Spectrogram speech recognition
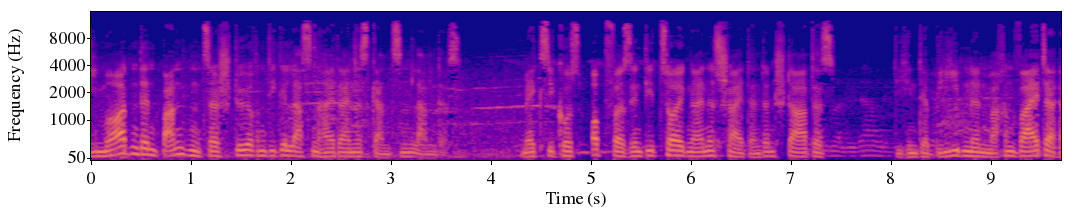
Die mordenden Banden zerstören die Gelassenheit eines ganzen Landes. Mexikos Opfer sind die Zeugen eines scheiternden Staates. Die Hinterbliebenen machen weiter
